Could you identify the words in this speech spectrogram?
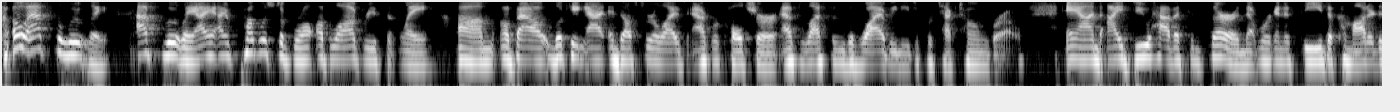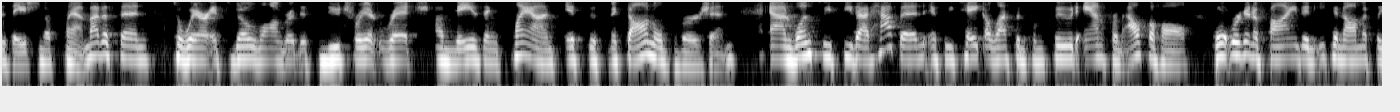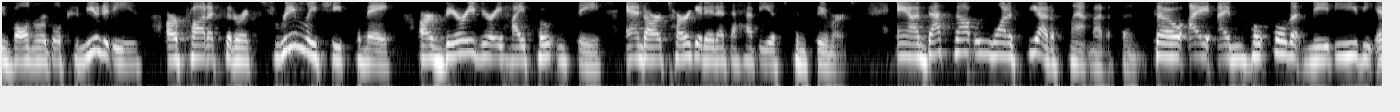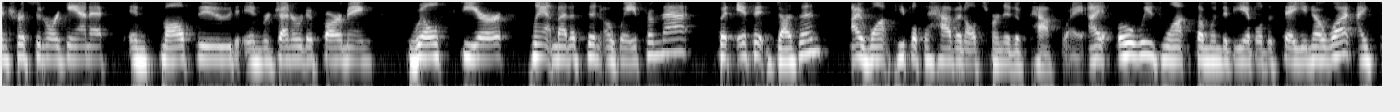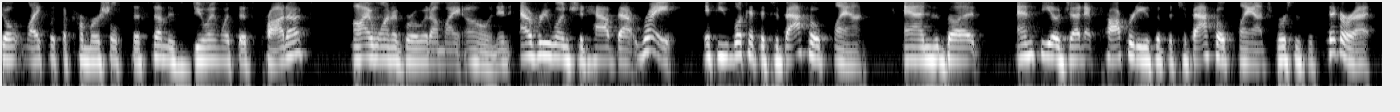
Oh, absolutely. Absolutely. I, I published a, bro- a, blog recently um, about looking at industrialized agriculture as lessons of why we need to protect home grow. And I do have a concern that we're going to see the commoditization of plant medicine to where it's no longer this nutrient rich, amazing plant. It's this McDonald's version. And once we see that happen, if we take a lesson from food and from alcohol, what we're going to find in economically vulnerable communities are products that are extremely cheap to make are very, very high potency and are targeted at the heaviest consumers. And that's not what we want to see out of plant medicine. So I, I'm hopeful that maybe the interest in organics, in small food, in regenerative farming will steer plant medicine away from that. But if it doesn't, I want people to have an alternative pathway. I always want someone to be able to say, you know what? I don't like what the commercial system is doing with this product. I want to grow it on my own. And everyone should have that right. If you look at the tobacco plant and the entheogenic properties of the tobacco plant versus a cigarette,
